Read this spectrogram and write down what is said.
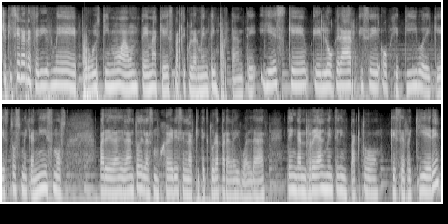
Yo quisiera referirme por último a un tema que es particularmente importante y es que lograr ese objetivo de que estos mecanismos para el adelanto de las mujeres en la arquitectura para la igualdad tengan realmente el impacto que se requiere,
